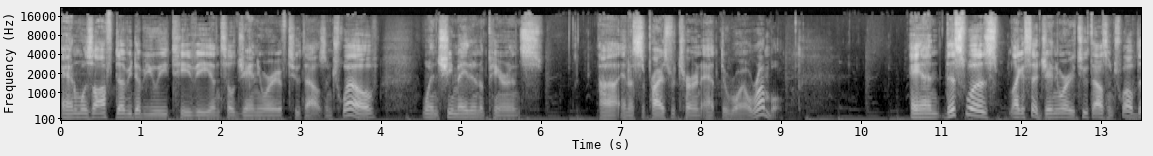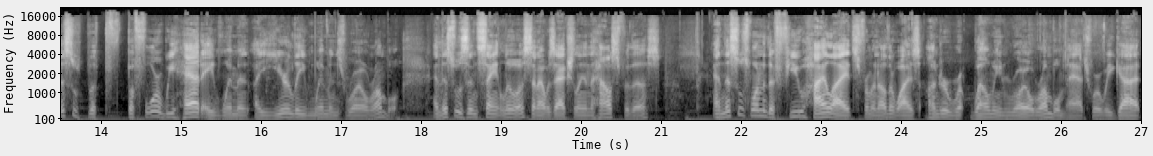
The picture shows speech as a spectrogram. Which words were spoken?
and was off WWE TV until January of 2012 when she made an appearance uh, in a surprise return at the Royal Rumble. And this was, like I said, January 2012. This was before we had a women a yearly women's Royal Rumble, and this was in St. Louis, and I was actually in the house for this. And this was one of the few highlights from an otherwise underwhelming Royal Rumble match where we got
